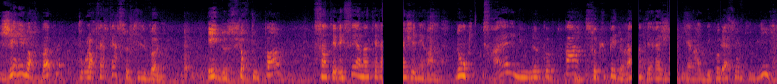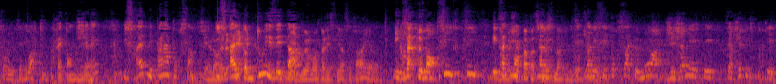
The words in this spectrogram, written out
gérer leur peuple pour leur faire faire ce qu'ils veulent et de surtout pas s'intéresser à l'intérêt général. Donc Israël ne peut pas s'occuper de l'intérêt général des populations qui vivent sur le territoire qu'ils prétendent gérer. Israël n'est pas là pour ça. Et alors, Israël, comme tous les États, le gouvernement palestinien, c'est pareil alors. Exactement, si, si, exactement. sais pas parce que non, mais, autre non, mais c'est pour ça que moi, j'ai jamais été. c'est-à-dire, Je vais t'expliquer.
